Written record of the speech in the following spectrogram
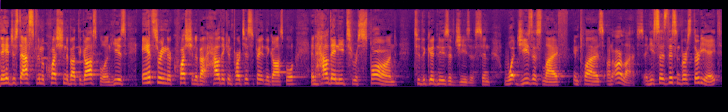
they had just asked him a question about the gospel, and he is answering their question about how they can participate in the gospel and how they need to respond to the good news of Jesus and what Jesus' life implies on our lives. And he says this in verse 38.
